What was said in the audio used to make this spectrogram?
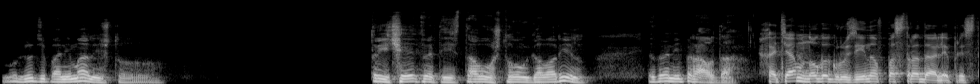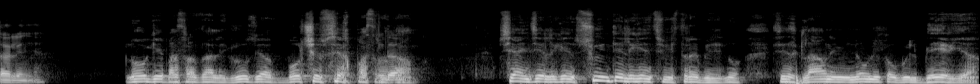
Ну, люди понимали, что три четверти из того, что он говорил, это неправда. Хотя много грузинов пострадали при Сталине. Многие пострадали. Грузия больше всех пострадала. Вся интеллигенция, всю интеллигенцию истребили. Но здесь главным виновником был Берия.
